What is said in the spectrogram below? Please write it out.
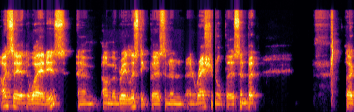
I see it the way it is. Um, I'm a realistic person and, and a rational person, but like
